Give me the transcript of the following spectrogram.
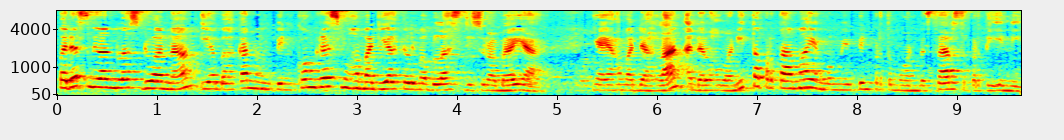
Pada 1926, ia bahkan memimpin Kongres Muhammadiyah ke-15 di Surabaya. Nyai Ahmad Dahlan adalah wanita pertama yang memimpin pertemuan besar seperti ini.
